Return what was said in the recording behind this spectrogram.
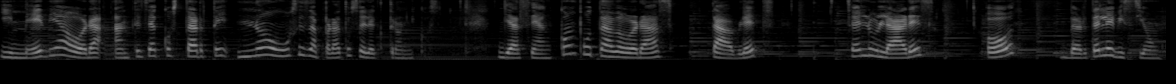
y media hora antes de acostarte no uses aparatos electrónicos, ya sean computadoras, tablets, celulares o ver televisión.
